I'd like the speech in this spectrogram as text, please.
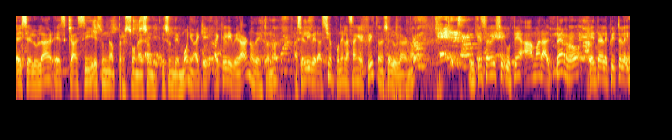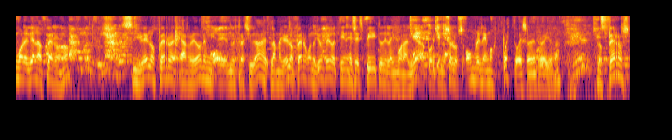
El celular es casi, es una persona, es un, es un demonio, hay que, hay que liberarnos de esto, ¿no? Hacer liberación, poner la sangre de Cristo en el celular, ¿no? Usted sabe si usted aman al perro, entra el espíritu de la inmoralidad en los perros, ¿no? Si ve los perros alrededor de, de nuestra ciudad, la mayoría de los perros cuando yo veo tienen ese espíritu de la inmoralidad, porque nosotros los hombres le hemos puesto eso dentro de ellos, ¿no? Los perros,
